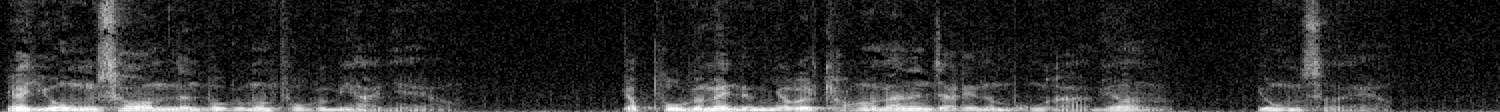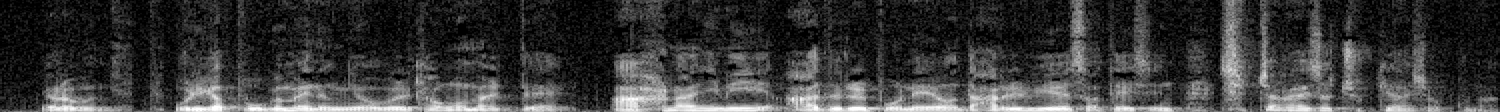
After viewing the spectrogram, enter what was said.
그러니까 용서 없는 복음은 복음이 아니에요. 그러니까 복음의 능력을 경험하는 자리는 뭔가 하면 용서예요. 여러분, 우리가 복음의 능력을 경험할 때, 아, 하나님이 아들을 보내어 나를 위해서 대신 십자가에서 죽게 하셨구나.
